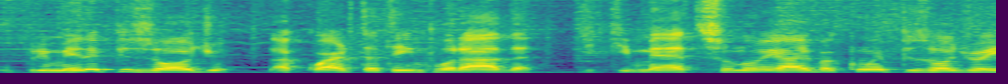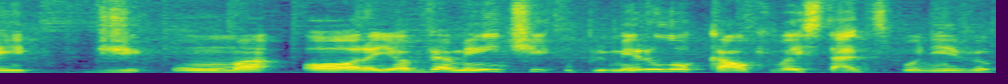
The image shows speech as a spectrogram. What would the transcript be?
o primeiro episódio da quarta temporada de Kimetsu no Yaiba com um episódio aí de uma hora. E obviamente o primeiro local que vai estar disponível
